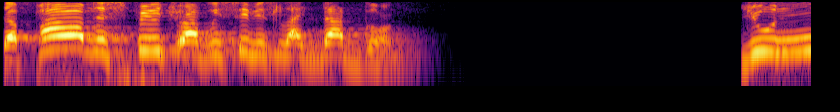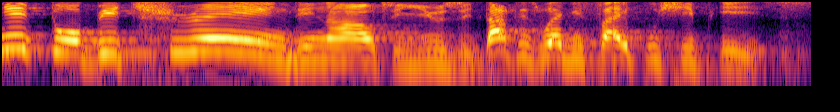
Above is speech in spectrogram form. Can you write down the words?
The power of the Spirit you have received is like that gun. You need to be trained in how to use it. That is where discipleship is.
